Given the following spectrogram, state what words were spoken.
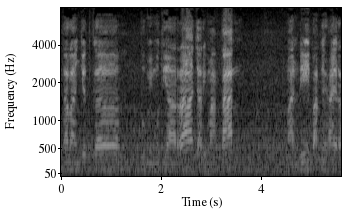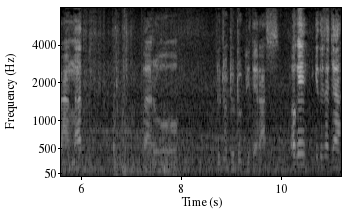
kita lanjut ke Bumi Mutiara cari makan mandi pakai air hangat baru duduk-duduk di teras. Oke begitu saja.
